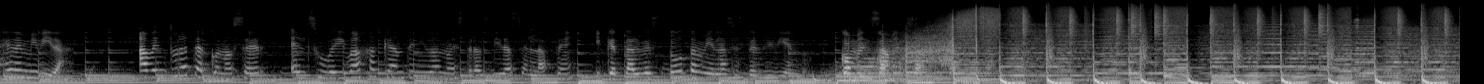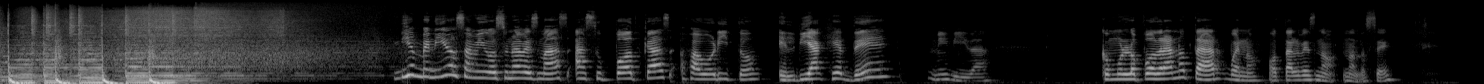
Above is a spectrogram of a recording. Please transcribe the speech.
viaje de mi vida. Aventúrate a conocer el sube y baja que han tenido nuestras vidas en la fe y que tal vez tú también las estés viviendo. Comenzamos. Bienvenidos amigos una vez más a su podcast favorito, El viaje de mi vida. Como lo podrá notar, bueno, o tal vez no, no lo sé.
